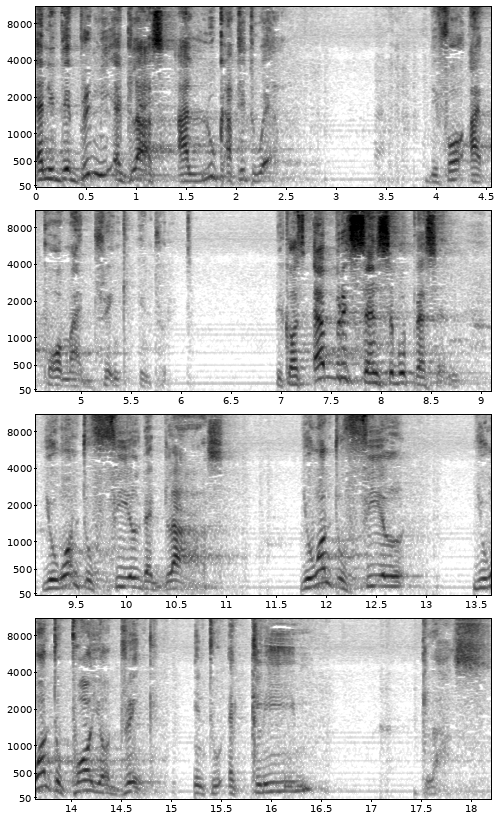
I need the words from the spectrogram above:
and if they bring me a glass, I look at it well before I pour my drink into it. Because every sensible person, you want to fill the glass, you want to fill, you want to pour your drink into a clean glass.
